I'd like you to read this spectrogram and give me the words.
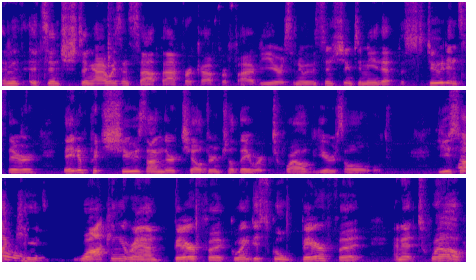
and it's interesting i was in south africa for five years and it was interesting to me that the students there they didn't put shoes on their children until they were 12 years old you saw oh. kids walking around barefoot going to school barefoot and at 12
